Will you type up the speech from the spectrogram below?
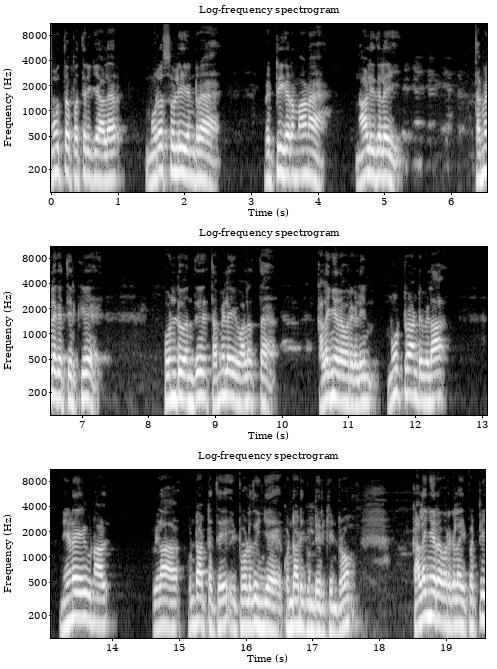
மூத்த பத்திரிகையாளர் முரசொலி என்ற வெற்றிகரமான நாளிதழை தமிழகத்திற்கு கொண்டு வந்து தமிழை வளர்த்த கலைஞர் அவர்களின் நூற்றாண்டு விழா நினைவு நாள் விழா கொண்டாட்டத்தை இப்பொழுது இங்கே கொண்டாடி கொண்டிருக்கின்றோம். கலைஞர் அவர்களை பற்றி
